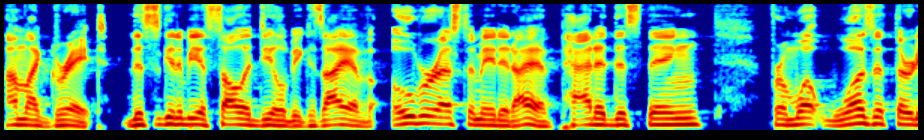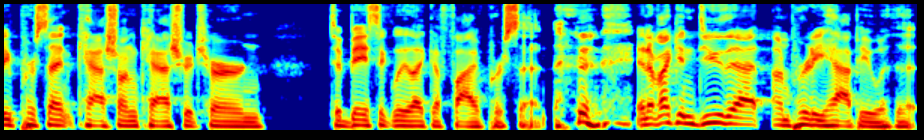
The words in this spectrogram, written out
I'm like, great, this is going to be a solid deal because I have overestimated, I have padded this thing from what was a 30% cash on cash return to basically like a 5%. and if I can do that, I'm pretty happy with it.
